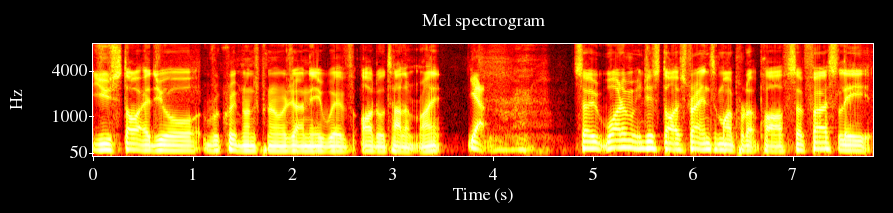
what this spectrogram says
you started your recruitment entrepreneurial journey with Idle Talent, right? Yeah. So why don't we just dive straight into my product path? So firstly,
